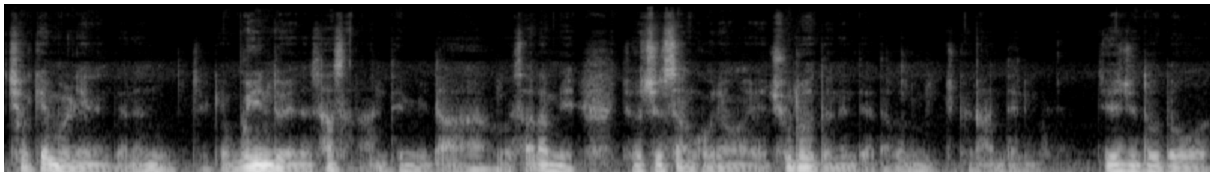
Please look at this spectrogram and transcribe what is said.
적게 몰리는 데는 저기 무인도에는 사서는 안 됩니다. 그 사람이 저출산 고령화에 줄어드는 데다 그러면 그건 안 되는 거죠. 제주도도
